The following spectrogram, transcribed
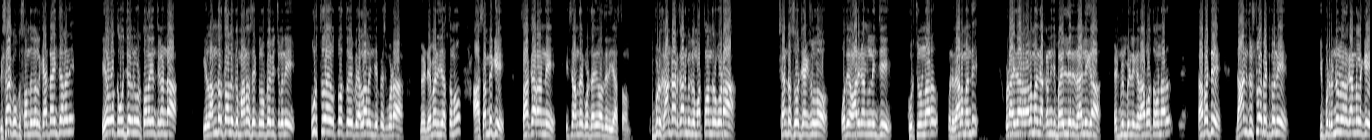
విశాఖ ఉక్కు సొంతగా కేటాయించాలని ఏ ఒక్క ఉద్యోగిని కూడా తొలగించకుండా వీళ్ళందరి తాలూకు మానవ శక్తిని ఉపయోగించుకొని పూర్తిగా ఉత్పత్తి వైపు వెళ్ళాలని చెప్పేసి కూడా మేము డిమాండ్ చేస్తున్నాం. ఆ సమ్మెకి సహకారాన్ని ఇచ్చిన అందరికీ కూడా ధన్యవాదాలు తెలియజేస్తాం. ఇప్పుడు కాంట్రాక్ట్ కార్మికులు మొత్తం అందరూ కూడా సెంటర్ సోర్ జంక్షన్లో ఉదయం ఆరు గంటల నుంచి కూర్చుని ఉన్నారు. కొన్ని వేల మంది ఇప్పుడు ఐదు ఆరు వేల మంది అక్కడి నుంచి బయలుదేరి ర్యాలీగా అడ్మిన్ బిల్డింగ్ రాబోతూ ఉన్నారు. కాబట్టి దాన్ని దృష్టిలో పెట్టుకొని ఇప్పుడు రెండున్నర గంటలకి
